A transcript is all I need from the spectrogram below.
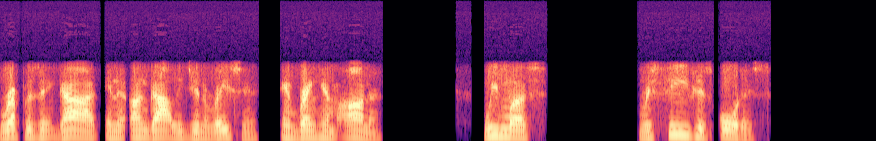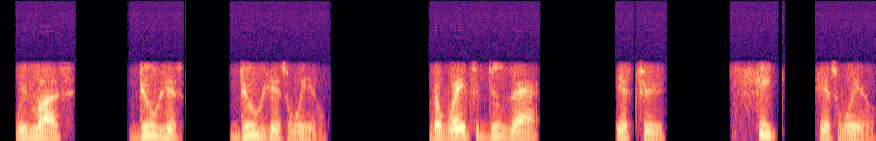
represent God in an ungodly generation and bring him honor, we must receive his orders. We must do his do his will. The way to do that is to seek his will.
